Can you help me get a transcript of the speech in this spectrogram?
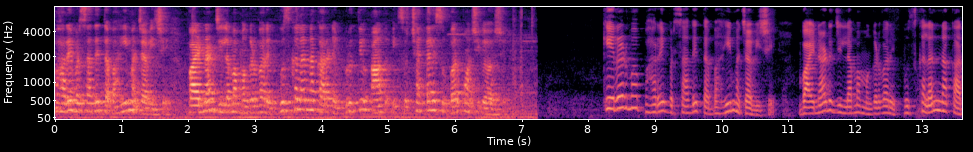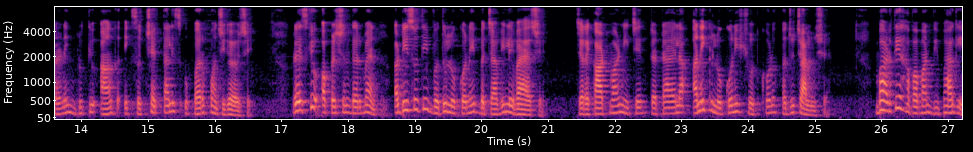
ભારે વરસાદે તબાહી મચાવી છે. વાયનાડ જિલ્લામાં મંગળવારે ભૂસ્ખલનના કારણે મૃત્યુ આંક એકસો છેતાલીસ ઉપર પહોંચી ગયો છે. કેરળમાં ભારે વરસાદે તબાહી મચાવી છે. વાયનાડ જિલ્લામાં મંગળવારે ભૂસ્ખલનના કારણે મૃત્યુ આંક એકસો છેતાલીસ ઉપર પહોંચી ગયો છે. રેસ્ક્યુ ઓપરેશન દરમિયાન અઢીસોથી વધુ લોકોને બચાવી લેવાયા છે. જ્યારે કાટમાળ નીચે દટાયેલા અનેક લોકોની શોધખોળ હજુ ચાલુ છે. ભારતીય હવામાન વિભાગે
